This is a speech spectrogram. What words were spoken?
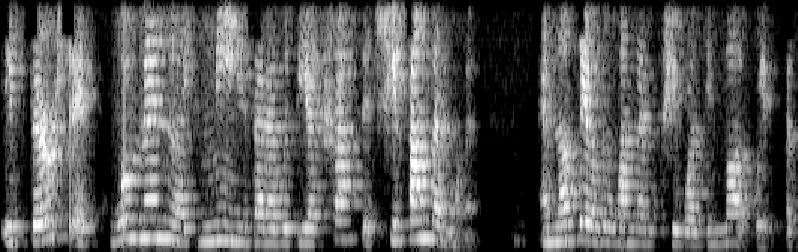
if there's a woman like me that I would be attracted, she found that woman and not the other one that she was in love with, but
